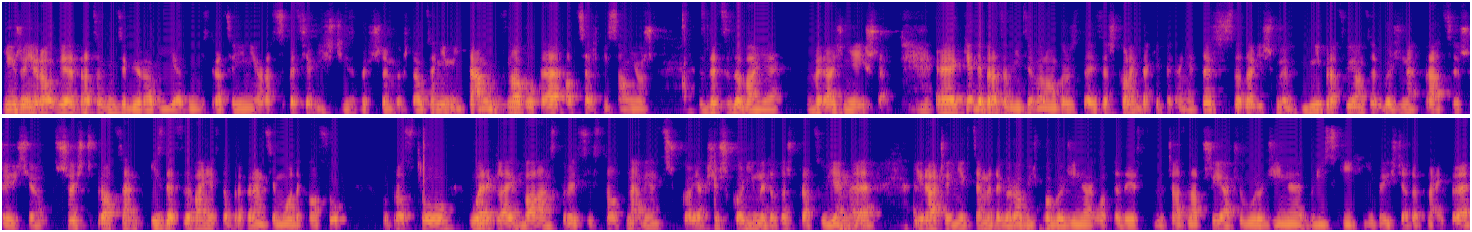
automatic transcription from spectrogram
inżynierowie, pracownicy biurowi i administracyjni oraz specjaliści z wyższym wykształceniem i tam znowu te odsetki są już zdecydowanie wyraźniejsze. E, kiedy pracownicy wolą korzystać ze szkoleń? Takie pytanie też zadaliśmy. W dni pracujące w godzinach pracy 66% i zdecydowanie jest to preferencja młodych osób. Po prostu work-life balance, który jest istotny, a więc jak się szkolimy, to też pracujemy i raczej nie chcemy tego robić po godzinach, bo wtedy jest czas dla przyjaciół, rodziny, bliskich i wyjścia do knajpy.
